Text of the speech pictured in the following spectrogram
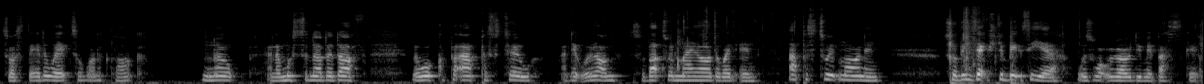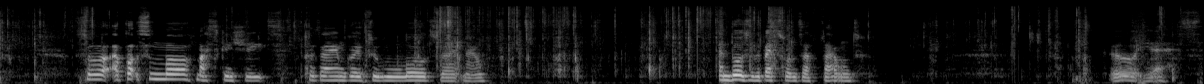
So I stayed awake till one o'clock. Nope. And I must have nodded off. And I woke up at half past two and it were on. So that's when my order went in. Half past two in the morning. So these extra bits here was what were already in my basket. So I've got some more masking sheets because I am going through loads right now. And those are the best ones I've found. Oh yes.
